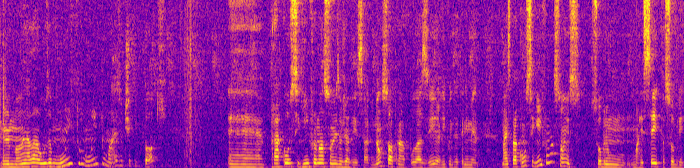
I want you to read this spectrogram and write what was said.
Minha irmã, ela usa muito, muito mais o TikTok é, para conseguir informações, eu já vi, sabe? Não só para o lazer, ali, para entretenimento, mas para conseguir informações sobre um, uma receita, sobre.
